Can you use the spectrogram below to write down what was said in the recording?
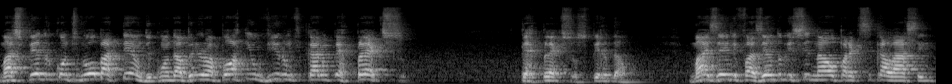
Mas Pedro continuou batendo, e quando abriram a porta e o viram, ficaram perplexos. Perplexos, perdão. Mas ele, fazendo-lhe sinal para que se calassem,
